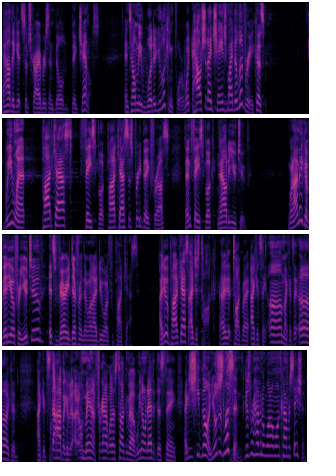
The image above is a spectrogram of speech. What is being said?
and how they get subscribers and build big channels. And tell me what are you looking for? What how should I change my delivery? Because we went podcast, Facebook. Podcast is pretty big for us. Then Facebook, now to YouTube. When I make a video for YouTube, it's very different than when I do one for podcast. I do a podcast, I just talk. I talk about. I can say um, I can say uh, I could I could stop. I could oh man, I forgot what I was talking about. We don't edit this thing. I can just keep going. You'll just listen because we're having a one-on-one conversation.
